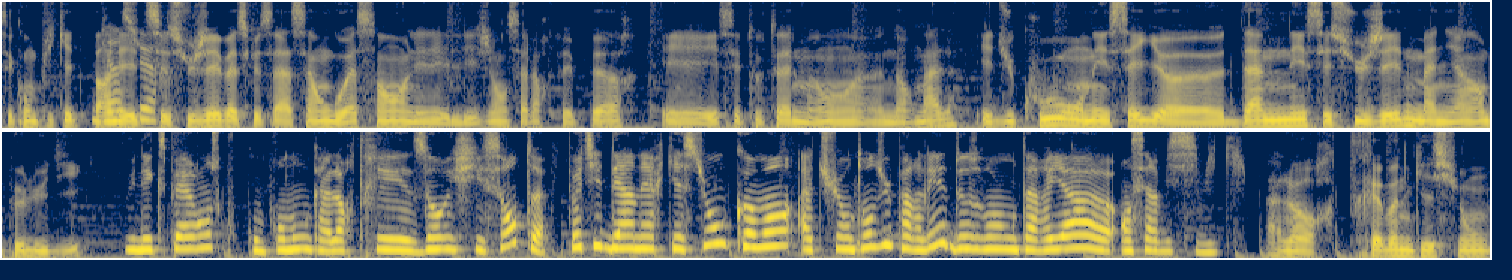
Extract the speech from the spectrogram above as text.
c'est compliqué de parler de ces sujets parce que c'est assez angoissant, les, les, gens ça leur fait peur et c'est totalement euh, normal. Et du coup on essaye euh, d'amener ces sujets de manière un peu ludique une expérience qu'on comprend donc alors très enrichissante. Petite dernière question, comment as-tu entendu parler de ce volontariat euh, en service civique? Alors, très bonne question.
